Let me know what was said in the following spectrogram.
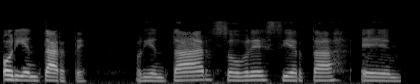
orientarte, orientar sobre ciertas, eh,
